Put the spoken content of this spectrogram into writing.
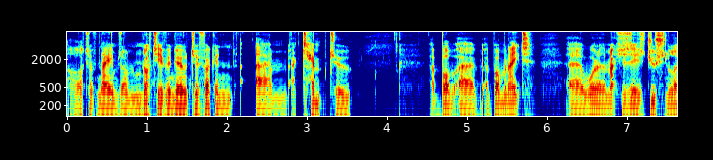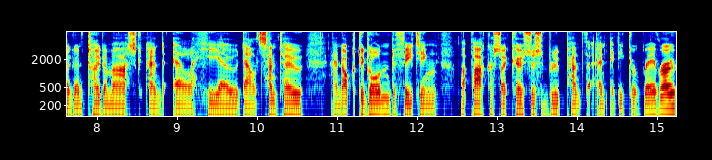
a lot of names I'm not even going to fucking um, attempt to abom- uh, abominate. Uh, one of the matches is Jushin Liger, Tiger Mask, and El Hijo del Santo, and Octagon defeating La Parca Psychosis, Blue Panther, and Eddie Guerrero.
